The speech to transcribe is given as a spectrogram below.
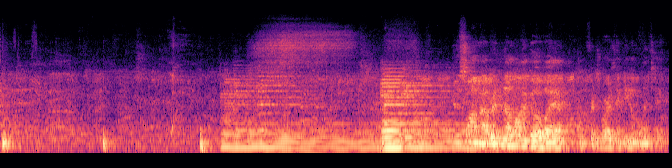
song uh, written uh, long ago by uh, friend of ours named Dino Valente.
